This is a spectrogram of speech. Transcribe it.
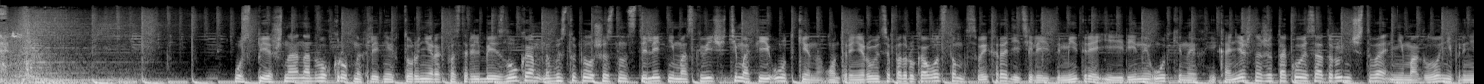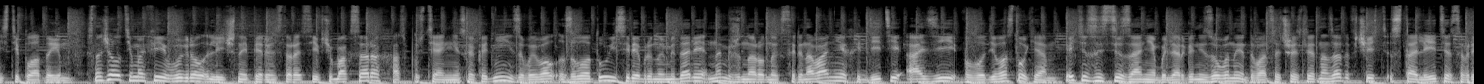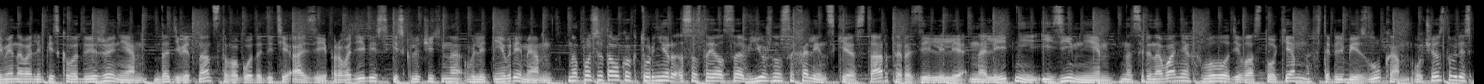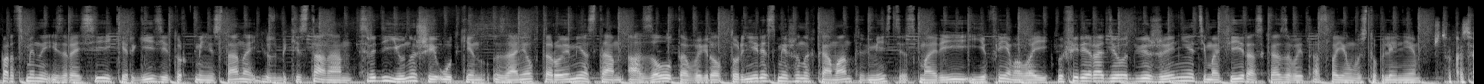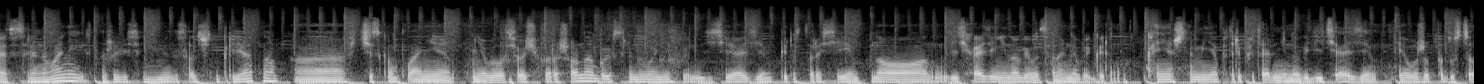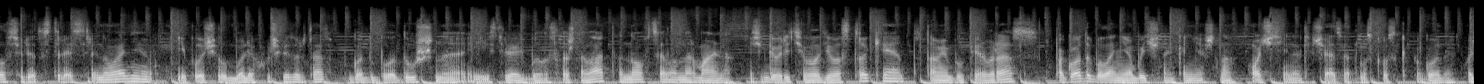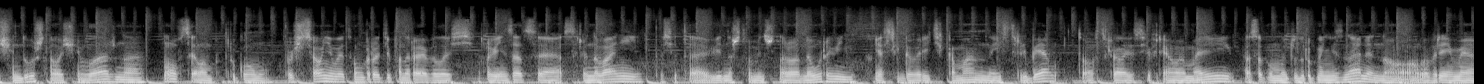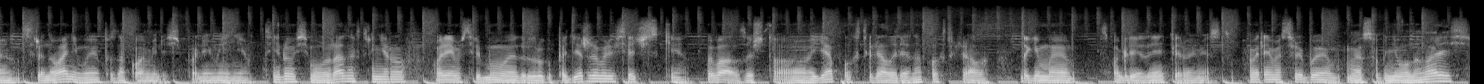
Успешно на двух крупных летних турнирах по стрельбе из лука выступил 16-летний москвич Тимофей Уткин. Он тренируется под руководством своих родителей Дмитрия и Ирины Уткиных. И, конечно же, такое сотрудничество не могло не принести плоды. Сначала Тимофей выиграл личное первенство России в Чебоксарах, а спустя несколько дней завоевал золотую и серебряную медали на международных соревнованиях «Дети Азии» во Владивостоке. Эти состязания были организованы 26 лет назад в честь столетия современного олимпийского движения. До 19 года дети Дети Азии проводились исключительно в летнее время. Но после того, как турнир состоялся в Южно-Сахалинске, старты разделили на летние и зимние. На соревнованиях в Владивостоке в стрельбе из лука участвовали спортсмены из России, Киргизии, Туркменистана и Узбекистана. Среди юношей Уткин занял второе место, а золото выиграл в турнире смешанных команд вместе с Марией Ефремовой. В эфире радиодвижения Тимофей рассказывает о своем выступлении. Что касается соревнований, сложились они мне достаточно приятно. А, в физическом плане мне было все очень хорошо на обоих соревнованиях на Детей Азии, первенство России. Но Дети Азии немного эмоционально выгорел. Конечно, меня потрепетали немного Дети Азии. Я уже подустал все лето стрелять в соревнования и получил более худший результат. Погода была душная и стрелять было сложновато, но в целом нормально. Если говорить о Владивостоке, то там я был первый раз. Погода была необычная, конечно. Очень сильно отличается от московской погоды. Очень душно, очень влажно. Ну, в целом по-другому. Больше всего мне в этом городе понравилась организация соревнований. То есть это видно, что международный уровень. Если говорить о командной стрельбе, то стрелял я с Ефремовой Марией. Особо мы друг друга не знали, но во время соревнований мы познакомились более-менее. Тренируемся мы у разных тренеров. Во время стрельбы мы друг друга поддерживали всячески. Бывало, за что я плохо стрелял или она плохо стреляла. В итоге мы смогли занять первое место. Во время стрельбы мы особо не волновались,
